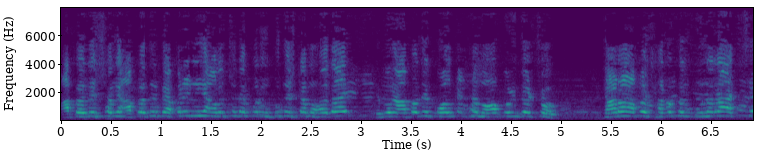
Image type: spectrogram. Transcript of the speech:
আপনাদের সঙ্গে, আপনাদের ব্যাপারে নিয়ে আলোচনা করে উপদেষ্টা মহোদয় এবং আপনাদের কলকাতা মহাপরিদর্শক, যারা আপনার সাধারণত ওনারা আছে,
